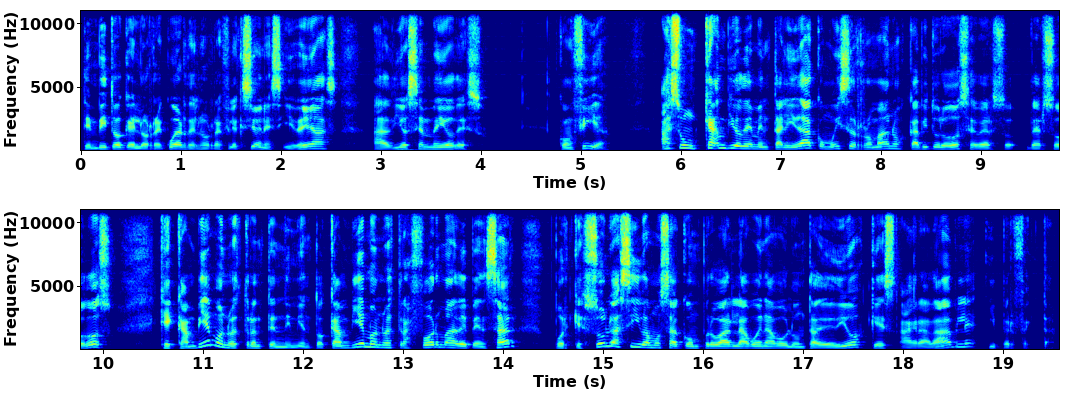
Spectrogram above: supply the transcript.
te invito a que lo recuerdes, lo reflexiones y veas a Dios en medio de eso. Confía, Haz un cambio de mentalidad, como dice Romanos capítulo 12, verso, verso 2. Que cambiemos nuestro entendimiento, cambiemos nuestra forma de pensar, porque sólo así vamos a comprobar la buena voluntad de Dios, que es agradable y perfecta.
